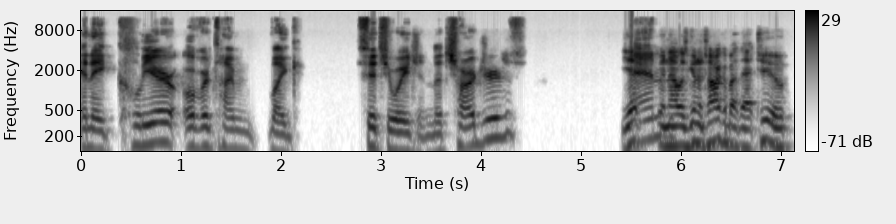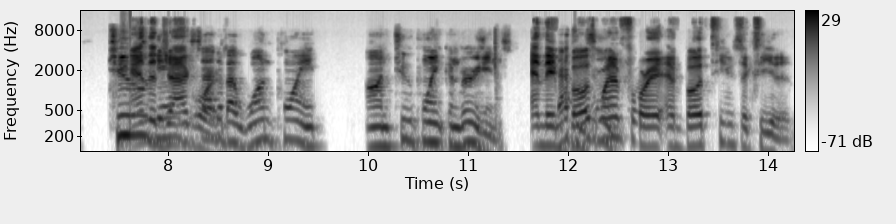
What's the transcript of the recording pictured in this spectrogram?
in a clear overtime like situation. The Chargers. Yep, and, and I was going to talk about that too. Two and the Jaguars. decided about one point on two point conversions. And they That's both insane. went for it, and both teams succeeded.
